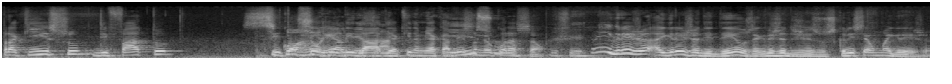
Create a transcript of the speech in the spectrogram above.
para que isso, de fato, se, consolide, realidade exato. aqui na minha cabeça, no meu Isso, coração. Perfeito. A igreja, a igreja de Deus, a igreja de Jesus Cristo é uma igreja.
